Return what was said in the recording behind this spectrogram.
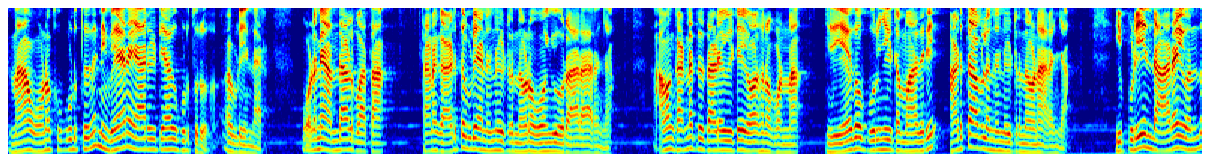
நான் உனக்கு கொடுத்ததை நீ வேறு யாருக்கிட்டையாவது கொடுத்துரு அப்படின்னார். உடனே அந்த ஆள் பார்த்தான். தனக்கு அடுத்தபடியாக நின்றுக்கிட்டு இருந்தவனை ஓங்கி ஒரு அறை அரைஞ்சான். அவன் கண்ணத்தை தடவிட்டே யோசனை பண்ணான். இது ஏதோ புரிஞ்சுக்கிட்ட மாதிரி அடுத்தாப்பில் நின்றுக்கிட்டு இருந்தவனை அரைஞ்சான். இப்படி இந்த அறை வந்து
